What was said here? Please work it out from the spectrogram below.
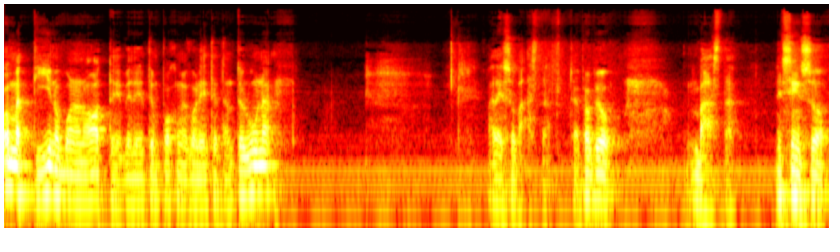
Buon mattino, buonanotte, vedete un po' come volete, tanto è luna. Adesso basta, cioè proprio basta. Nel senso,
